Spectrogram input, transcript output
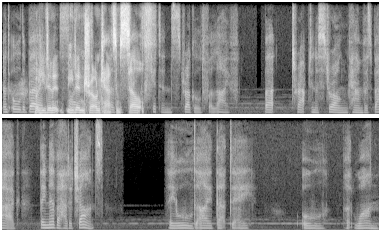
and all the But he didn't. He didn't drown cats himself. Kittens struggled for life, but trapped in a strong canvas bag, they never had a chance. They all died that day, all but one.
